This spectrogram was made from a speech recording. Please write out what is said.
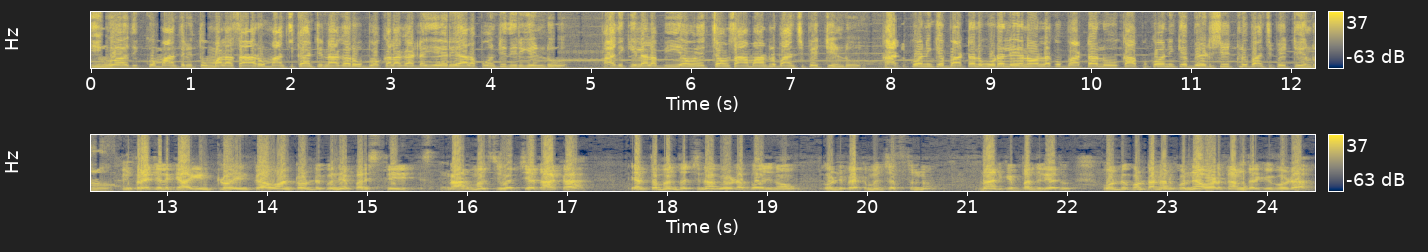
ఇంకో దిక్కు మంత్రి తుమ్మల సారు మంచికంటి నగరు బొక్కలగడ్డ ఏరియాల పొంటి తిరిగిండు. పది కిలోల బియ్యం ఎచ్చం సామాన్లు పంచిపెట్టిండు కట్టుకోనికే బట్టలు కూడా లేనోళ్ళకు బట్టలు కప్పుకోనికే బెడ్షీట్లు పంచిపెట్టిండ్రు. ప్రజలకి ఆ ఇంట్లో ఇంకా వంట వండుకునే పరిస్థితి నార్మల్సీ వచ్చేదాకా ఎంతమంది వచ్చినా కూడా భోజనం వండి పెట్టమని చెప్తున్నాం. దానికి ఇబ్బంది లేదు. వండుకుంటాను అనుకునే వాళ్ళకి అందరికీ కూడా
